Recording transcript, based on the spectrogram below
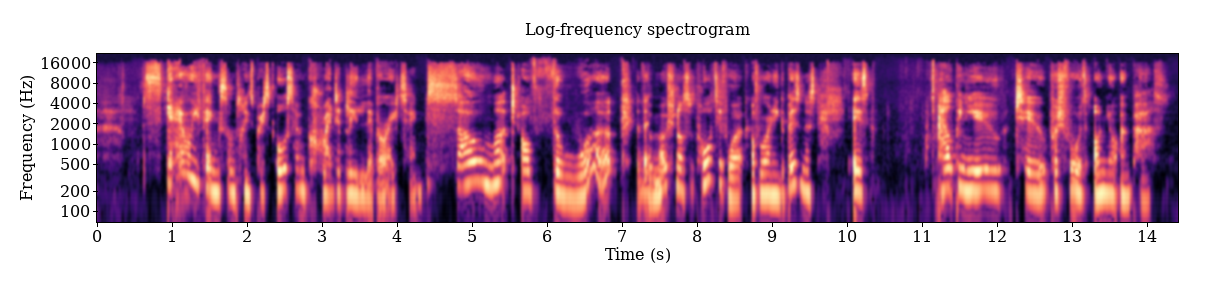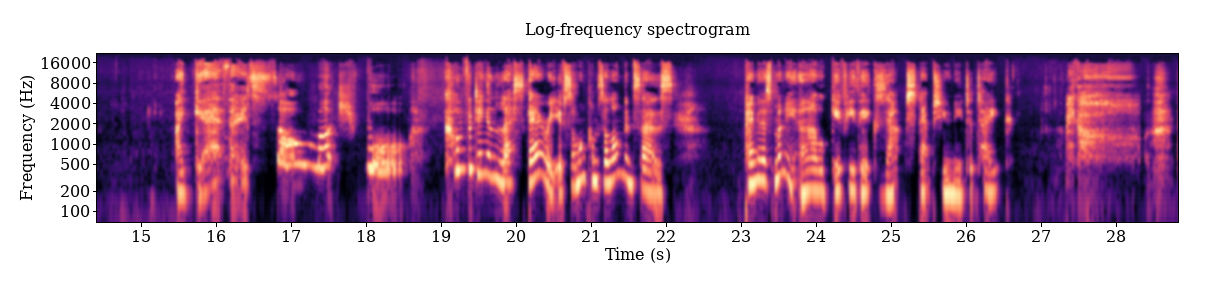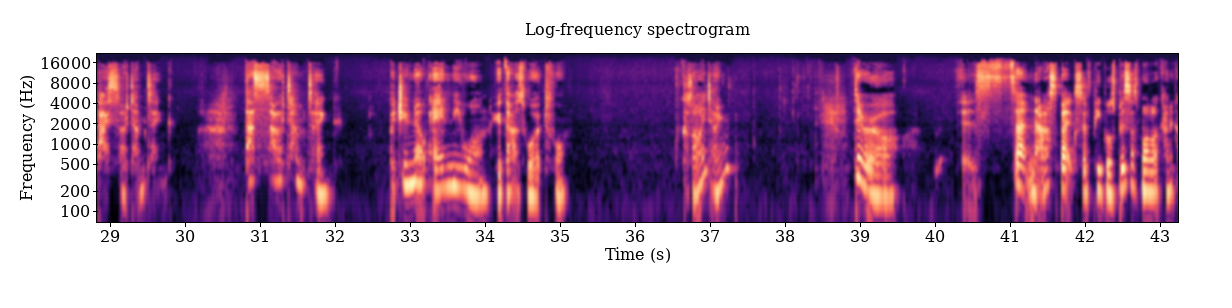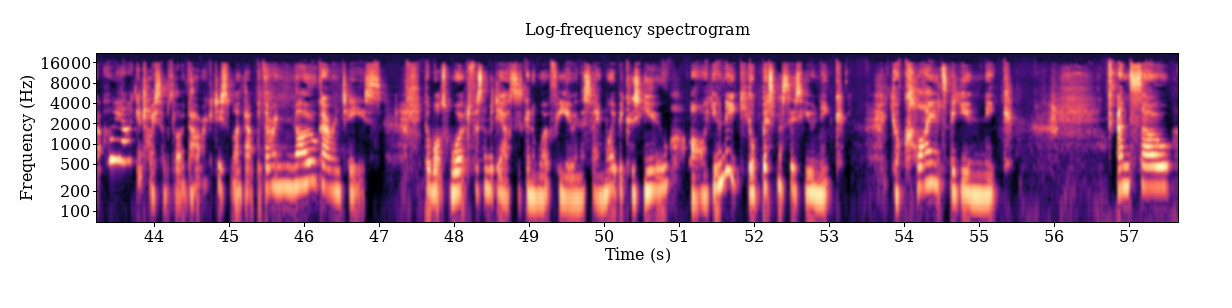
scary thing sometimes, but it's also incredibly liberating. So much of the work, the emotional supportive work of running a business, is helping you to push forward on your own path. I get that it's so much more comforting and less scary if someone comes along and says, Pay me this money and I will give you the exact steps you need to take. Like, oh, that's so tempting. That's so tempting. But you know anyone who that has worked for? Because I don't. There are uh, certain aspects of people's business model I kind of go, oh yeah, I could try something like that, or I could do something like that. But there are no guarantees that what's worked for somebody else is going to work for you in the same way because you are unique. Your business is unique. Your clients are unique. And so,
